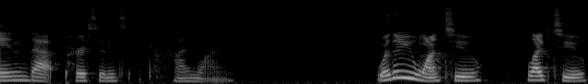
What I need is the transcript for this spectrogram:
in that person's timeline. Whether you want to, like to,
